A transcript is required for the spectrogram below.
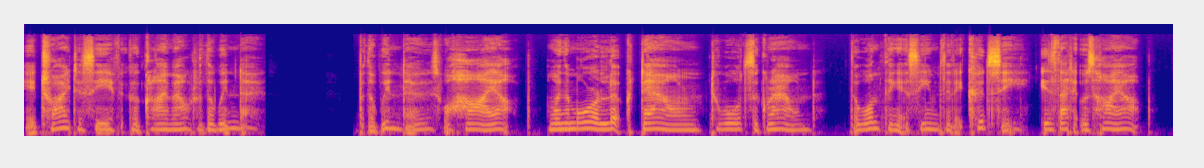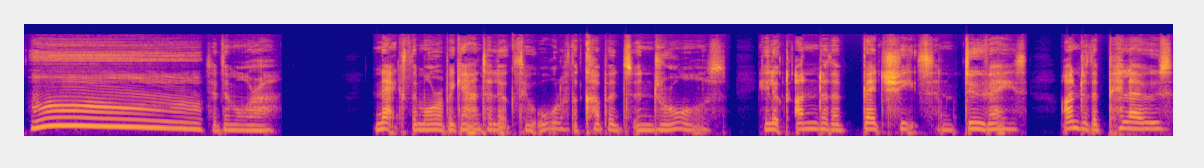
it tried to see if it could climb out of the window. But the windows were high up, and when the Mora looked down towards the ground, the one thing it seemed that it could see is that it was high up. Ooh, said the Mora. Next, the Mora began to look through all of the cupboards and drawers. He looked under the bed sheets and duvets, under the pillows,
